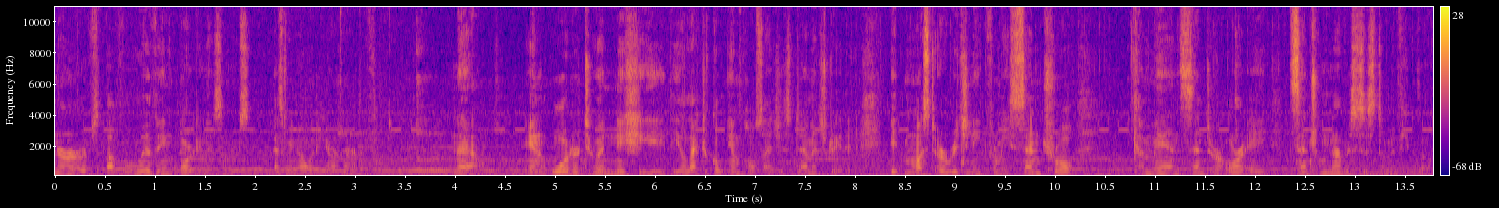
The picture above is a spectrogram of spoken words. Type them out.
nerves of living organisms as we know it here on Earth. Now, in order to initiate the electrical impulse I just demonstrated, it must originate from a central command center or a central nervous system, if you will.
